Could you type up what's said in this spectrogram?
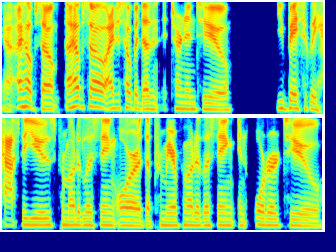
Yeah, I hope so. I hope so. I just hope it doesn't turn into you basically have to use promoted listing or the premier promoted listing in order to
